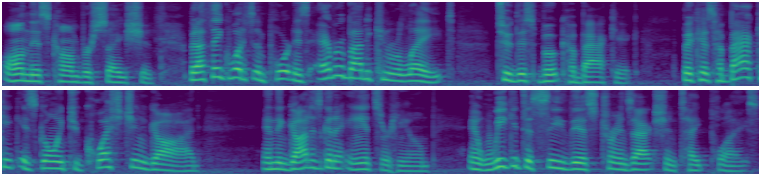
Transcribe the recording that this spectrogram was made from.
on this conversation. But I think what's important is everybody can relate to this book, Habakkuk, because Habakkuk is going to question God, and then God is going to answer him. And we get to see this transaction take place.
